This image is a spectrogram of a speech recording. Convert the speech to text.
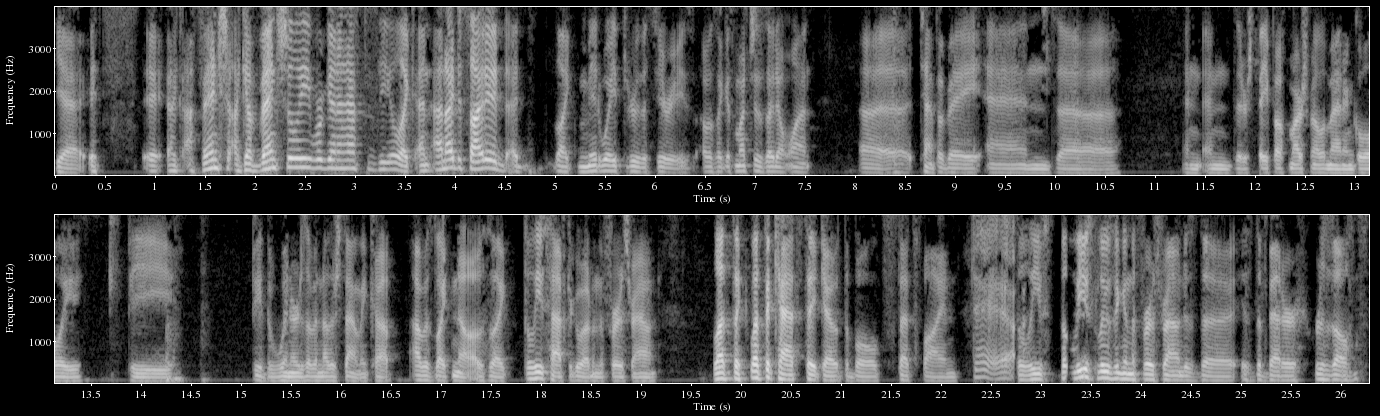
yeah it's it, like eventually like eventually we're gonna have to deal like and, and i decided like midway through the series i was like as much as i don't want uh tampa bay and uh and and their stay puft marshmallow man and goalie be be the winners of another stanley cup. I was like no i was like the leafs have to go out in the first round. Let the let the cats take out the bolts. That's fine. Damn. the leafs the leafs losing in the first round is the is the better result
